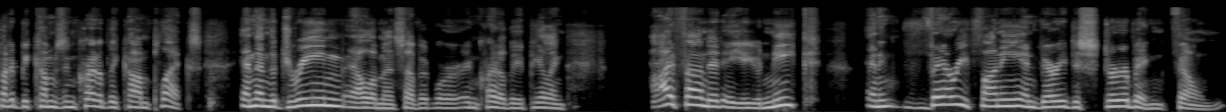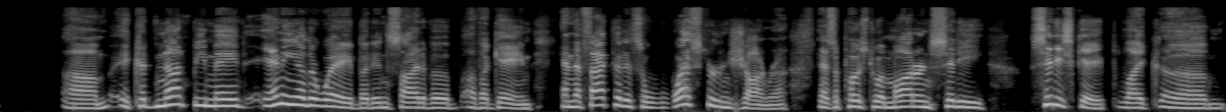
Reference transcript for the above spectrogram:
but it becomes incredibly complex. And then the dream elements of it were incredibly appealing. I found it a unique and very funny and very disturbing film. Um, it could not be made any other way but inside of a of a game. And the fact that it's a Western genre as opposed to a modern city cityscape like um,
